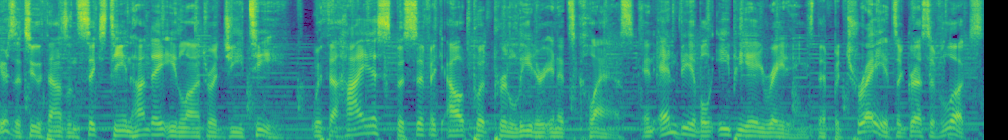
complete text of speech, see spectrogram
Here's a 2016 Hyundai Elantra GT. With the highest specific output per liter in its class and enviable EPA ratings that betray its aggressive looks,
